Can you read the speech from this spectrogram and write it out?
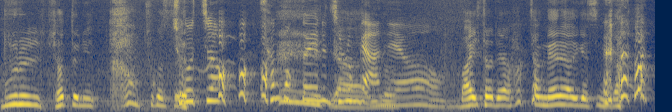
물을 줬더니 다 죽었어요. 죽었죠? 삼복도에는 주는 야, 게 이거. 아니에요. 마이스터 대학 확장 내놔야겠습니다.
